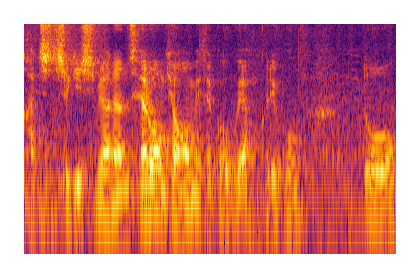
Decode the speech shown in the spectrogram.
같이 즐기시면은 새로운 경험이 될 거고요. 그리고 또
